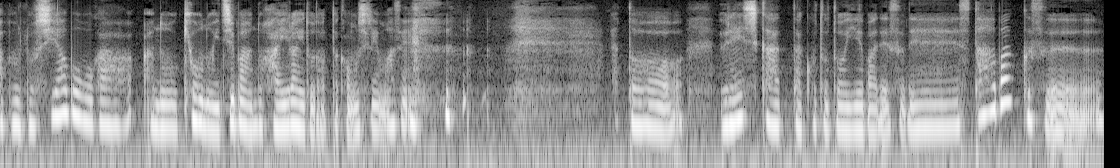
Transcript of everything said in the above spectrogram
多分ロシア帽があの今日の一番のハイライトだったかもしれません。あと嬉しかったことといえばですねスターバックス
